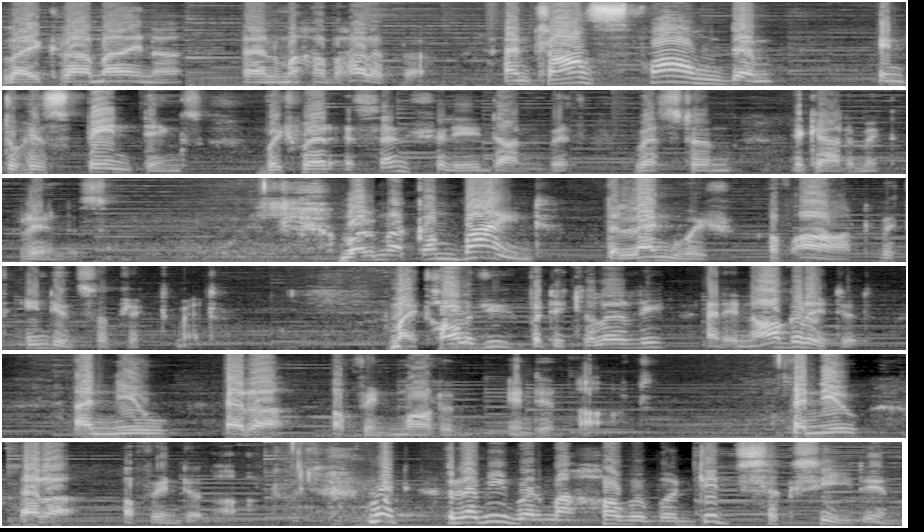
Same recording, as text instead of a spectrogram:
like Ramayana and Mahabharata and transformed them into his paintings, which were essentially done with Western academic realism. Varma combined the language of art with Indian subject matter, mythology particularly, and inaugurated a new era of modern Indian art. A new era of Indian art. What Ravi Varma, however, did succeed in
